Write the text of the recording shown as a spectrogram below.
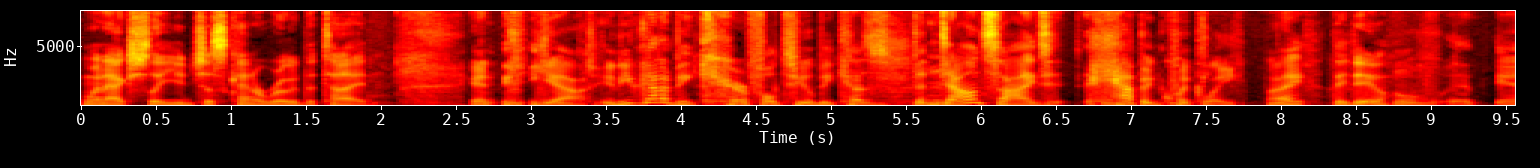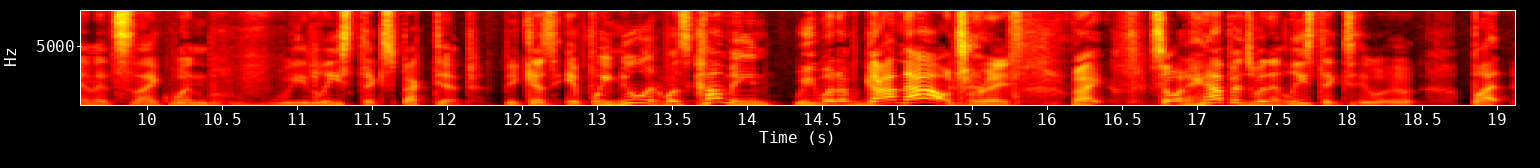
when actually you just kind of rode the tide. And yeah, and you got to be careful too because the downsides happen quickly, right? They do. And it's like when we least expect it because if we knew it was coming, we would have gotten out. Right. Right? So it happens when at least ex- uh, but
